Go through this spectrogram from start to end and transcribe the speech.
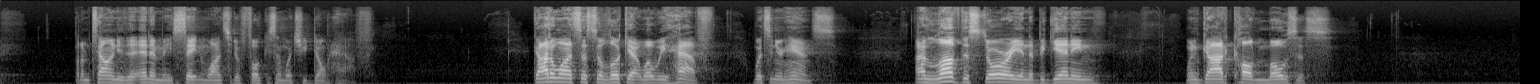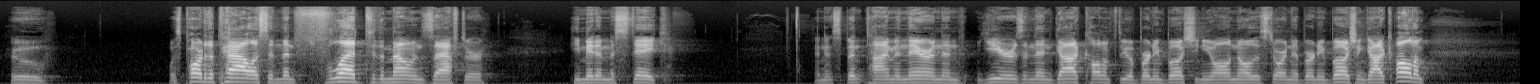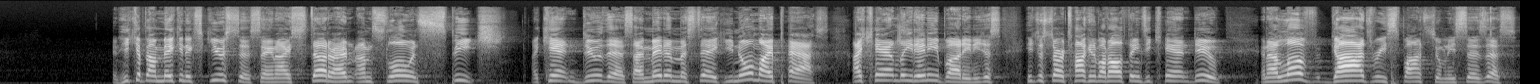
But I'm telling you, the enemy, Satan, wants you to focus on what you don't have. God wants us to look at what we have, what's in your hands. I love the story in the beginning when God called Moses, who was part of the palace and then fled to the mountains after he made a mistake. And then spent time in there and then years and then god called him through a burning bush and you all know the story in the burning bush and god called him. And he kept on making excuses saying i stutter i'm, I'm slow in speech. I can't do this. I made a mistake. You know my past. I can't lead anybody. And he just he just started talking about all things he can't do. And i love god's response to him. And he says this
